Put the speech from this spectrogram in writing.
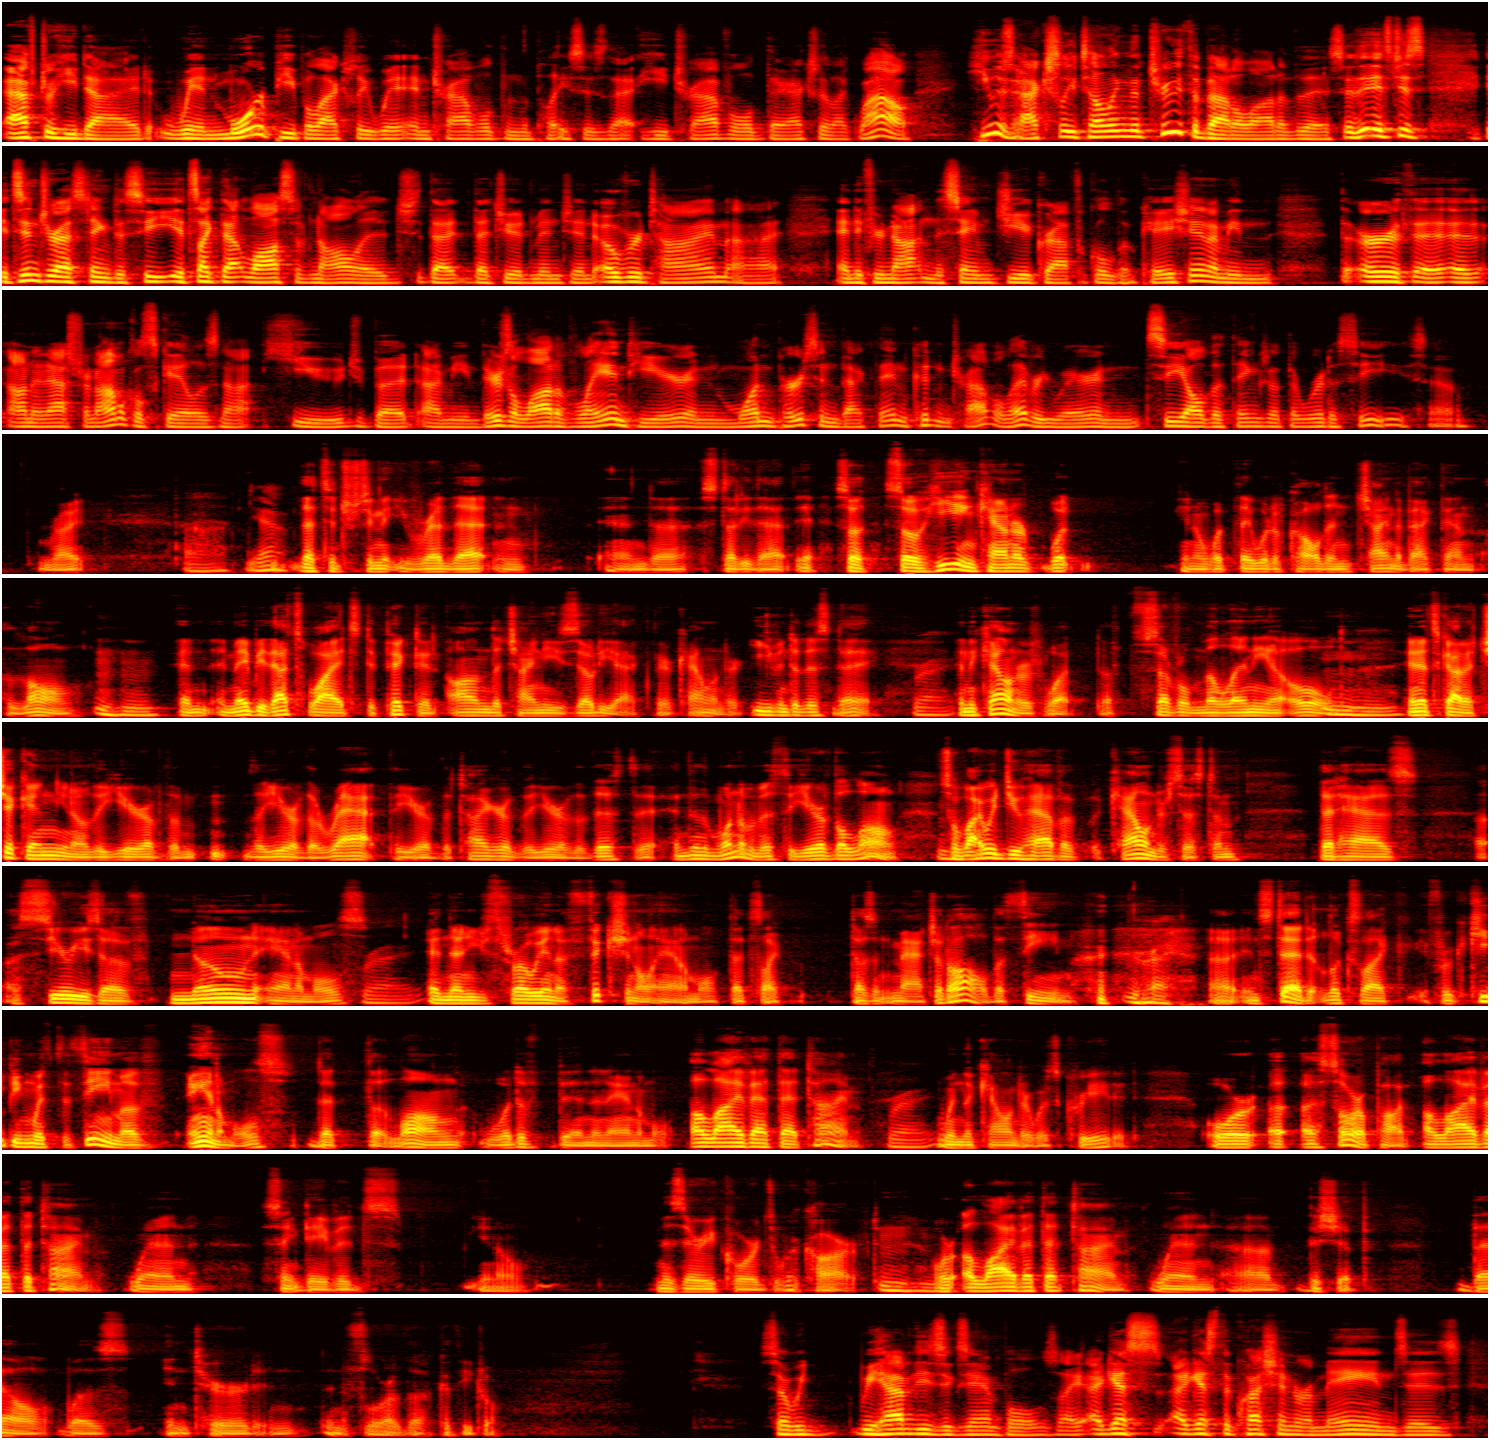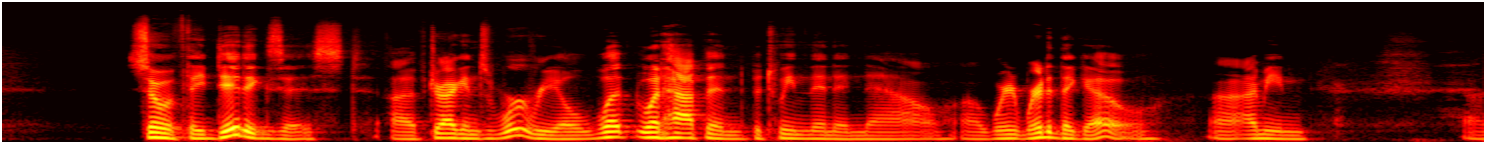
after he died, when more people actually went and traveled in the places that he traveled, they're actually like, wow, he was actually telling the truth about a lot of this. It- It's just, it's interesting to see. It's like that loss of knowledge that that you had mentioned over time, uh, and if you're not in the same geographical location, I mean. The Earth, uh, uh, on an astronomical scale, is not huge, but I mean, there's a lot of land here, and one person back then couldn't travel everywhere and see all the things that there were to see. So, Right. yeah, That's interesting that you've read that and and uh, studied that. Yeah. So so he encountered what you know what they would have called in China back then a long, mm-hmm. and and maybe that's why it's depicted on the Chinese zodiac, their calendar, even to this day. Right. And the calendar is what several millennia old, and it's got a chicken. You know, the year of the the year of the rat, the year of the tiger, the year of the this, the, and then one of them is the year of the long. So why would you have a, a calendar system that has a series of known animals, Right. and then you throw in a fictional animal that's like doesn't match at all the theme. Right. Uh, instead, it looks like if we're keeping with the theme of animals, that the long would have been an animal alive at that time Right. when the calendar was created, or a, a sauropod alive at the time when St. David's, you know, misericords were carved, or alive at that time when uh, Bishop Bell was interred in, in the floor of the cathedral. So we we have these examples. I, I guess I guess the question remains is so if they did exist, uh, if dragons were real, what what happened between then and now? Uh, where where did they go? Uh, I mean,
